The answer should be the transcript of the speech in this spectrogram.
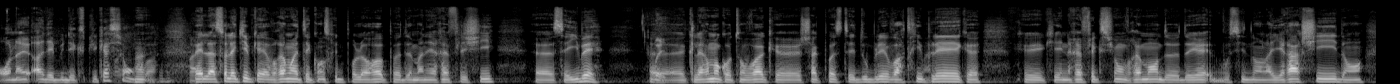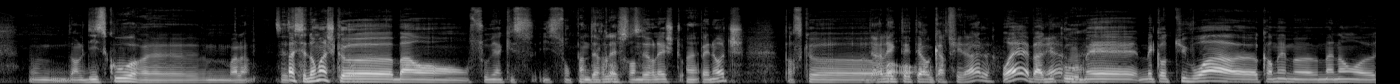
on a un début d'explication. Mais la seule équipe qui a vraiment été construite pour l'Europe de manière réfléchie, euh, c'est IB. Euh, clairement, quand on voit que chaque poste est doublé, voire triplé, que- qu'il y a une réflexion vraiment de, de- aussi dans la hiérarchie, dans, dans le discours, euh, voilà. C'est- Ah, c'est dommage que, bah, on se souvient qu'ils ils sont pas Anderlecht. contre Anderlecht au Ouais. Penotch, parce que. Anderlecht on- était en quart de finale. Ouais, bah, du coup, ouais. mais, mais quand tu vois euh, quand même euh, maintenant, euh,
